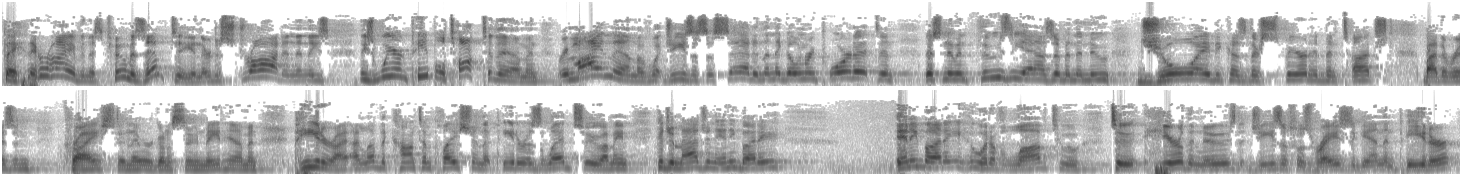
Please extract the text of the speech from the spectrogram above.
they, they arrive and this tomb is empty and they're distraught, and then these, these weird people talk to them and remind them of what Jesus has said, and then they go and report it, and this new enthusiasm and the new joy because their spirit had been touched by the risen Christ and they were going to soon meet him. And Peter, I, I love the contemplation that Peter is led to. I mean, could you imagine anybody Anybody who would have loved to, to hear the news that Jesus was raised again than Peter,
